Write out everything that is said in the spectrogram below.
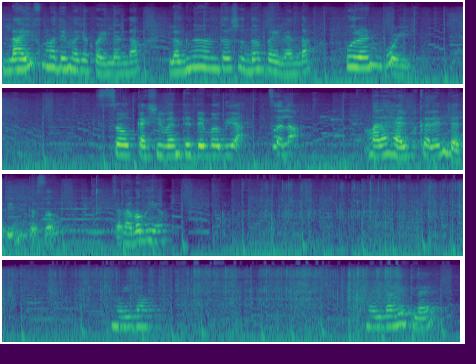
लाईफमध्ये माझ्या पहिल्यांदा लग्नानंतर सुद्धा पहिल्यांदा पुरणपोळी. सो कशी बनते ते बघूया. चला मला हेल्प करेल जतीन तसं. चला बघूया. मैदा. मैदा घेतलाय.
